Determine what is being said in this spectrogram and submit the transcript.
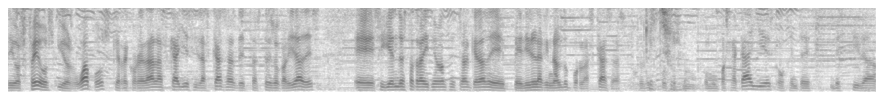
de os feos y os guapos que recorrerá las calles y las casas de estas tres localidades, eh, siguiendo esta tradición ancestral que era de pedir el aguinaldo por las casas. Entonces, pues es un- como un pasacalles, con gente vestida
